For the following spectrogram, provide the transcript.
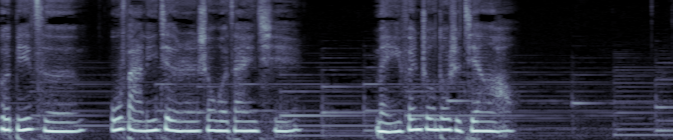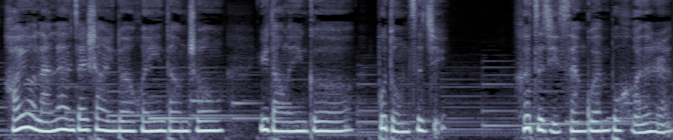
和彼此无法理解的人生活在一起，每一分钟都是煎熬。好友兰兰在上一段婚姻当中遇到了一个不懂自己、和自己三观不合的人。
